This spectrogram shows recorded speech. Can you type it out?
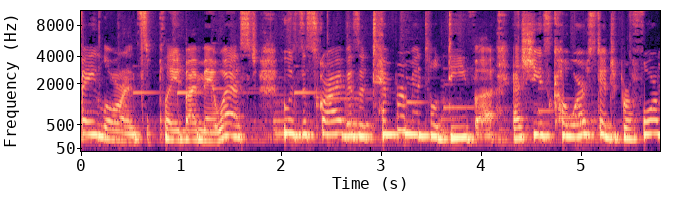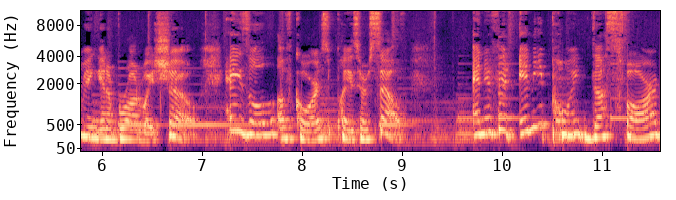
Faye Lawrence, played by Mae West, who is described as a temperamental diva as she is coerced into performing in a Broadway show. Hazel, of course, plays herself. And if at any point thus far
